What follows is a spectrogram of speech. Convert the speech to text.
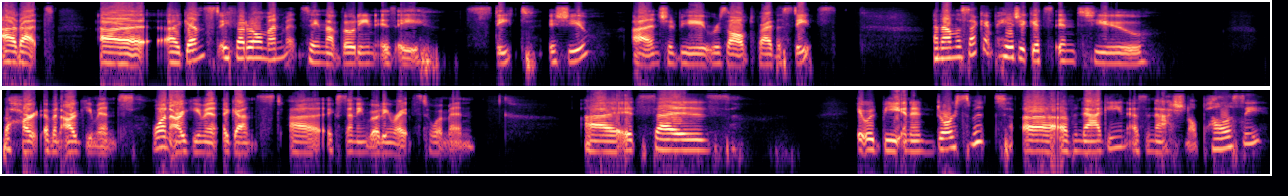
uh, that uh, against a federal amendment saying that voting is a state issue and should be resolved by the states. And on the second page, it gets into the heart of an argument, one argument against uh, extending voting rights to women. Uh, it says it would be an endorsement uh, of nagging as a national policy,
